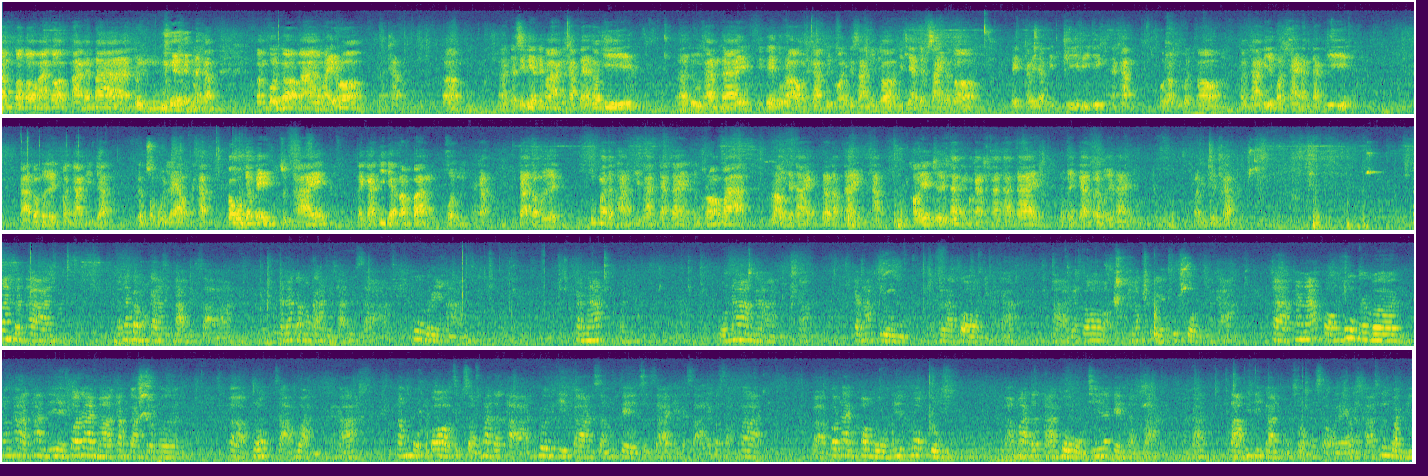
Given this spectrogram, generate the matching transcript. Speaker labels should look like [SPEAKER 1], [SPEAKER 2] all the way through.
[SPEAKER 1] วันต่อๆมาก็พากันหน้าตรึงนะครับ บางคนก็มาหลายรอบนะครับ ก็อาจจะซีเรียสได้บ้างนะครับ แต่เท่าที่ดูท่านได้นิเทศพวกเรานะครับ หรือขอเอกสารก็ยิ้มแย้มแจ่มใสแล้วก็เป็นกัลยาณมิตรที่ดียิ่งนะครับ พวกเราทุกคนก็ค่อนข้างที่จะปลอดภัยหลังจากที่ การประเมินค่อนข้างที่จะเกือบสมบูรณ์แล้วนะครับ ก็คงจะเป็นสุดท้ายในการที่จะรับฟังผลนะครับ การประเมิน ทุกมาตรฐานที่ท่านจะได้อนุเคราะห์ว่าเราจะได้ระดับใดนะครับ ขอเรียนเชิญท่านกรรมการทุกท่านได้ดำเนินการประเมินได้ขอเรียนเชิญครับ
[SPEAKER 2] ท่านประธานคณะกรรมการสถานศึกษาคณะกรรมการสถานศึกษา ผู้บริหาร คณะ หัวหน้างานนะคะคณะครูบุคลากรนะคะแล้วก็ กเรียนทุกคนนะคะคณะของผู้ประเมินทั้ง 5 ท่านนี้ก็ได้มาทำการประเมินครบ 3 วันนะคะทั้งหมดก็ 12 มาตรฐานด้วยวิธีการสังเกตศึกษาเอกสารและก็สัมภาษณ์ก็ได้ข้อมูลที่ครอบคลุมมาตรฐานตัวบ่งชี้และเกณฑ์ต่างๆนะคะตามวิธีการของสมสแล้วนะคะ ซึ่งวันนี้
